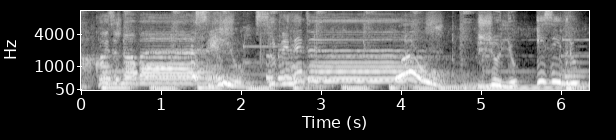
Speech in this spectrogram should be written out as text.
coisas novas, sério, surpreendentes. Júlio Isidro.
